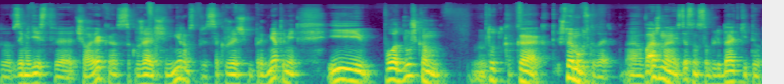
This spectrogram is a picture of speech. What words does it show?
взаимодействие человека с окружающим миром, с окружающими предметами. И по однушкам тут какая, что я могу сказать? Э, важно, естественно, соблюдать какие-то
